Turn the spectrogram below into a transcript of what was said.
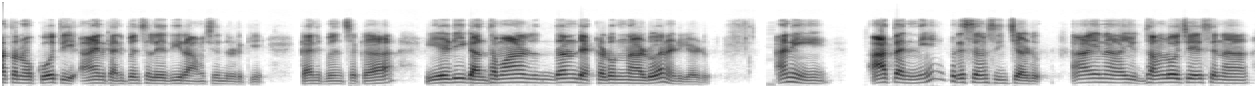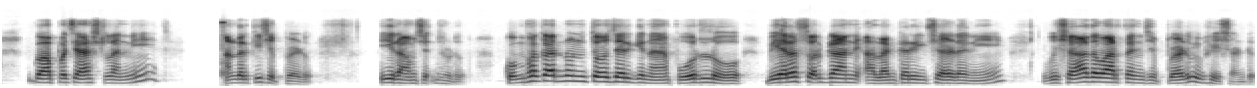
అతను కోతి. ఆయన కనిపించలేదు ఈ రామచంద్రుడికి. కనిపించక ఏడి గంధమాధనుడు ఎక్కడున్నాడు అని అడిగాడు. అని అతన్ని ప్రశంసించాడు. ఆయన యుద్ధంలో చేసిన గొప్ప చేష్టలన్నీ అందరికీ చెప్పాడు ఈ రామచంద్రుడు. కుంభకర్ణునితో జరిగిన పోరులో వీరస్వర్గాన్ని అలంకరించాడని విషాద వార్తని చెప్పాడు విభీషణుడు.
